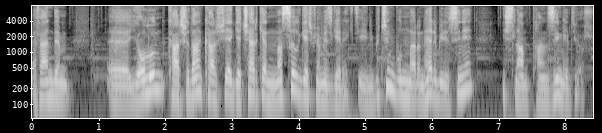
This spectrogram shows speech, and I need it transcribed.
efendim e, yolun karşıdan karşıya geçerken nasıl geçmemiz gerektiğini, bütün bunların her birisini İslam tanzim ediyor.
